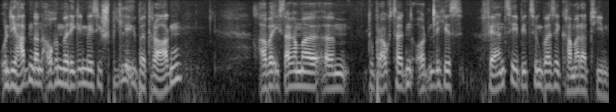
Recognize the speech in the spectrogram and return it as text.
Und die hatten dann auch immer regelmäßig Spiele übertragen. Aber ich sage mal, ähm, du brauchst halt ein ordentliches Fernseh- bzw. Kamerateam.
